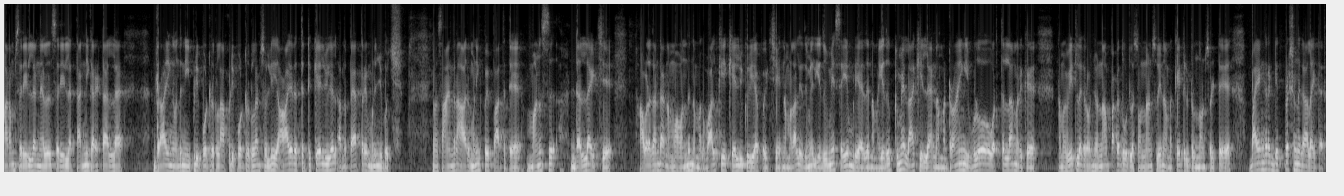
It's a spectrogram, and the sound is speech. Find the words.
மரம் சரியில்லை நிழல் சரியில்லை தண்ணி கரெக்டாக இல்லை. டிராயிங்கை வந்து நீ இப்படி போட்டிருக்கலாம் அப்படி போட்டிருக்கலாம்னு சொல்லி ஆயிரத்தெட்டு கேள்விகள் அந்த பேப்பரே முடிஞ்சு போச்சு. இவன் சாயந்தரம் ஆறு மணிக்கு போய் பார்த்துட்டு மனசு டல் ஆயிடுச்சு. அவ்வளோதான்டா நம்ம வந்து நம்ம வாழ்க்கையே கேள்விக்குறியாக போயிடுச்சு. நம்மளால் இதுமேல் எதுவுமே செய்ய முடியாது. நம்ம எதுக்குமே லாக்கி இல்லை. நம்ம டிராயிங் இவ்வளோ ஒர்த் இல்லாமல் இருக்குது நம்ம வீட்டில் இருக்கிறவன் சொன்னால் பக்கத்து வீட்டில் சொன்னான்னு சொல்லி நம்ம கேட்டுக்கிட்டு இருந்தோம்னு சொல்லிட்டு பயங்கர டிப்ரெஷனுக்கு ஆளாயிட்டார்.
